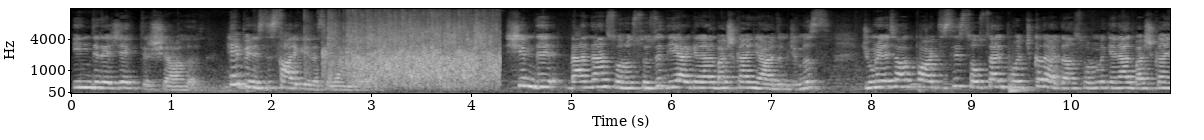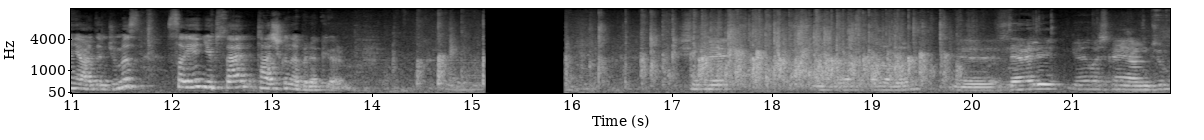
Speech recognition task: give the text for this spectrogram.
indirecektir şahı. Hepinizi saygıyla selamlıyorum. Şimdi benden sonra sözü diğer Genel Başkan Yardımcımız, Cumhuriyet Halk Partisi Sosyal Politikalardan sorumlu Genel Başkan Yardımcımız Sayın Yüksel Taşkın'a bırakıyorum. Şimdi alalım. Değerli Genel Başkan Yardımcım,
